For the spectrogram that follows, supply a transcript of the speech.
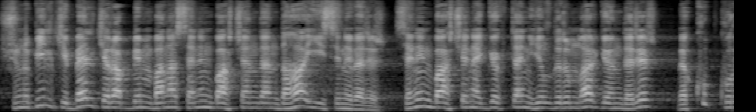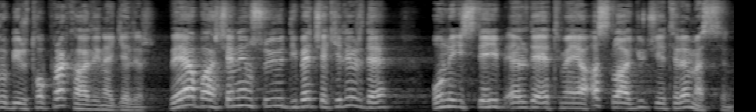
şunu bil ki belki Rabbim bana senin bahçenden daha iyisini verir. Senin bahçene gökten yıldırımlar gönderir ve kupkuru bir toprak haline gelir. Veya bahçenin suyu dibe çekilir de onu isteyip elde etmeye asla güç yetiremezsin.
